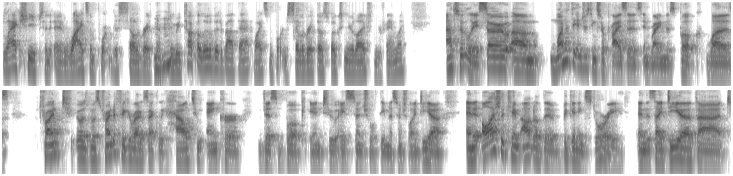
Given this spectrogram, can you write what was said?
black sheeps and, and why it's important to celebrate them. Mm-hmm. Can we talk a little bit about that? Why it's important to celebrate those folks in your life and your family? Absolutely. So, um, one of the interesting surprises in writing this book was trying to was, was trying to figure out exactly how to anchor this book into a central theme, a central idea. And it all actually came out of the beginning story and this idea that,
